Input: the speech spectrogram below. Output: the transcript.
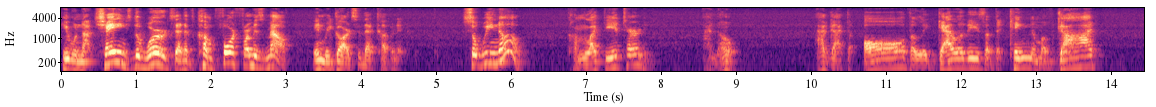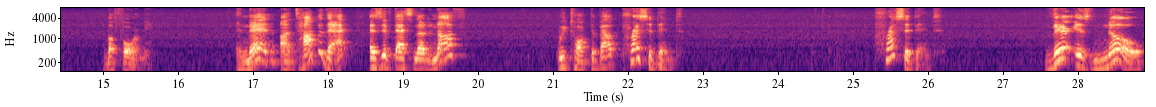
he will not change the words that have come forth from his mouth in regards to that covenant. So we know, come like the attorney. I know. I got the, all the legalities of the kingdom of God before me. And then on top of that, as if that's not enough, we talked about precedent. Precedent. There is no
